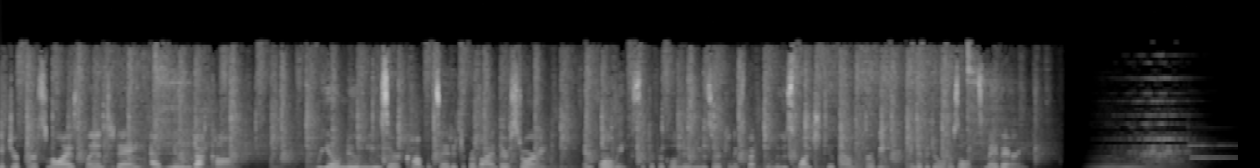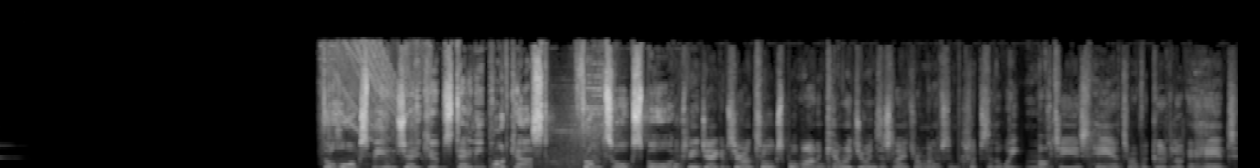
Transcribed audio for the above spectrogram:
Get your personalized plan today at Noom.com. Real Noom user compensated to provide their story. In four weeks, the typical Noom user can expect to lose one to two pounds per week. Individual results may vary. The Hawksbee and Jacobs Daily Podcast from Talksport. Hawksbee and Jacobs here on Talksport. Martin Kelner joins us later on. We'll have some clips of the week. Motti is here to have a good look ahead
